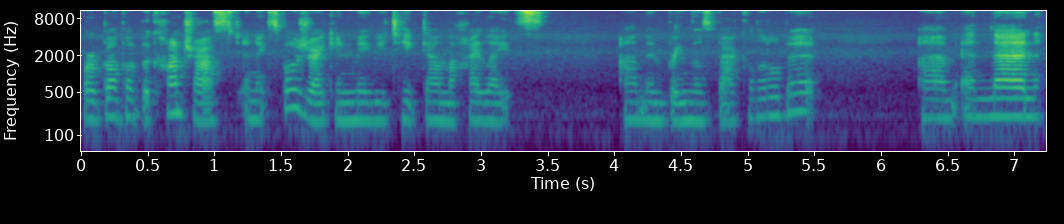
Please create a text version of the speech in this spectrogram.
or bump up the contrast and exposure, I can maybe take down the highlights um, and bring those back a little bit. Um, and then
